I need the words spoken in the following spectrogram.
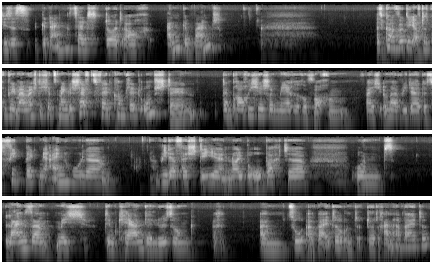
dieses Gedankenset dort auch angewandt. Es kommt wirklich auf das Problem an, möchte ich jetzt mein Geschäftsfeld komplett umstellen, dann brauche ich hier schon mehrere Wochen, weil ich immer wieder das Feedback mir einhole, wieder verstehe, neu beobachte und langsam mich dem Kern der Lösung ähm, zuarbeite und dort ranarbeite.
